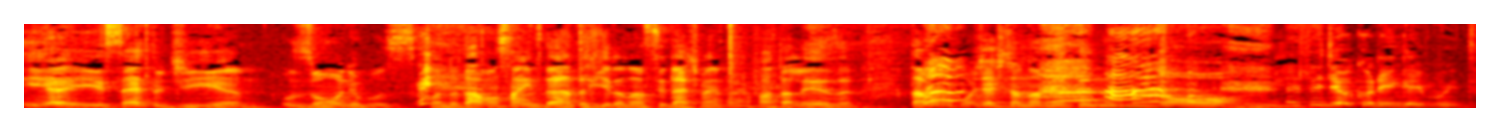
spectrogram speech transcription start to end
E aí, certo dia, os ônibus, quando estavam saindo daqui da nossa cidade pra entrar em Fortaleza, estavam com um congestionamento enorme. Esse dia eu coringuei muito.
